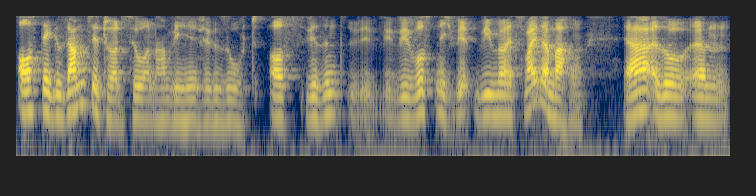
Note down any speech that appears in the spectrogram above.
Aus der Gesamtsituation haben wir Hilfe gesucht. Aus, wir, sind, wir, wir wussten nicht, wie, wie, wir jetzt weitermachen. Ja, also ähm,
